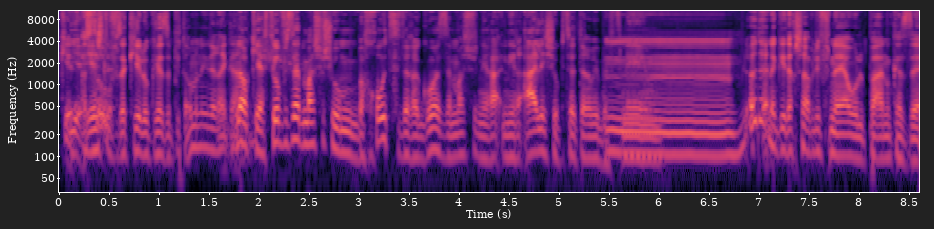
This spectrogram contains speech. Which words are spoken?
כאילו, אסוף זה כאילו כזה פתאום אני רגע. לא, כי אסוף זה משהו שהוא מבחוץ ורגוע, זה משהו שנראה נראה לי שהוא קצת יותר מבפנים. לא יודע נגיד עכשיו לפני האולפן כזה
